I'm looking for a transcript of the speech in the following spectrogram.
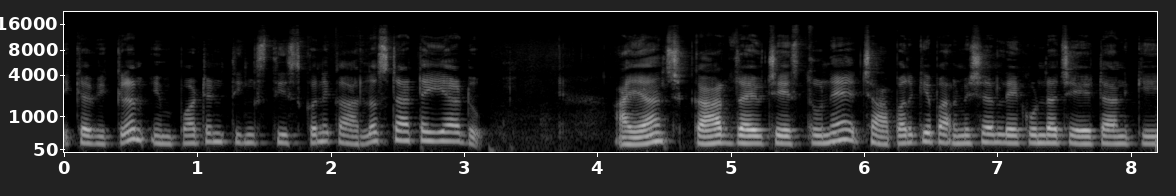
ఇక విక్రమ్ ఇంపార్టెంట్ థింగ్స్ తీసుకొని కారులో స్టార్ట్ అయ్యాడు. అయాన్స్ కార్ డ్రైవ్ చేస్తూనే చాపర్కి పర్మిషన్ లేకుండా చేయటానికి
